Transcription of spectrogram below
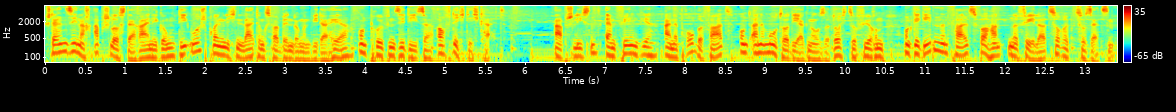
Stellen Sie nach Abschluss der Reinigung die ursprünglichen Leitungsverbindungen wieder her und prüfen Sie diese auf Dichtigkeit. Abschließend empfehlen wir, eine Probefahrt und eine Motordiagnose durchzuführen und gegebenenfalls vorhandene Fehler zurückzusetzen.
